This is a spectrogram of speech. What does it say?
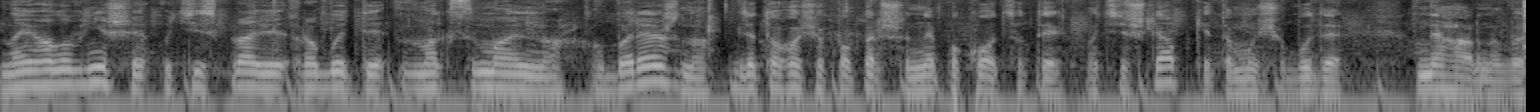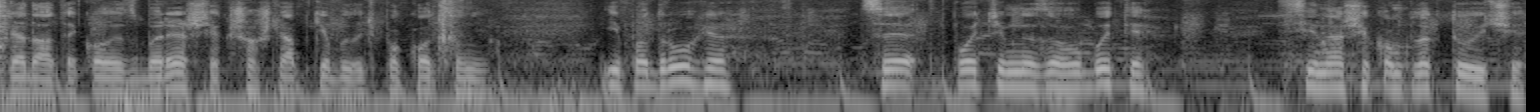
Найголовніше у цій справі робити максимально обережно для того, щоб, по-перше, не покоцати оці шляпки, тому що буде негарно виглядати, коли збереш, якщо шляпки будуть покоцані. І по-друге, це потім не загубити всі наші комплектуючі.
